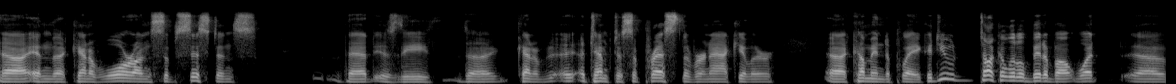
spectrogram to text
uh, and the kind of war on subsistence that is the the kind of uh, attempt to suppress the vernacular uh, come into play. Could you talk a little bit about what uh,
